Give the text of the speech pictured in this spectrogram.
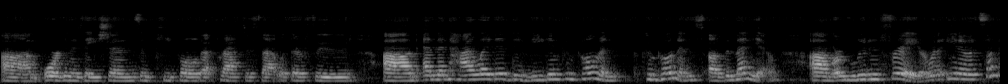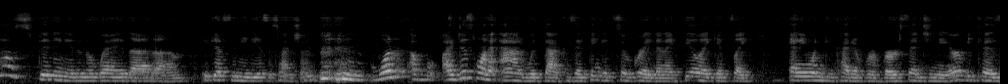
um, organizations and people that practice that with their food, um, and then highlighted the vegan component components of the menu, um, or gluten free, or what you know. It's somehow spinning it in a way that um, it gets the media's attention. What I just want to add with that because I think it's so great, and I feel like it's like anyone can kind of reverse engineer because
